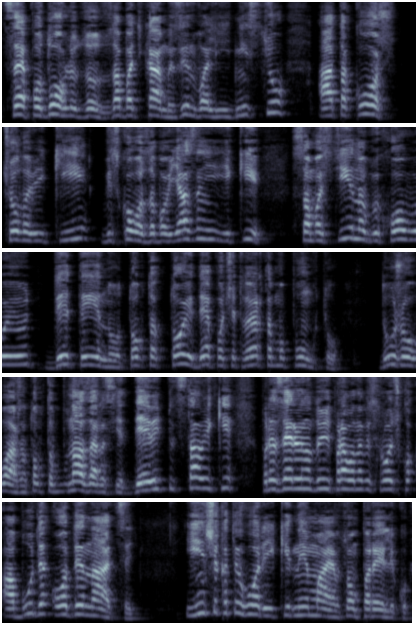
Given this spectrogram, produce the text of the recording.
Це по догляду за батьками з інвалідністю, а також чоловіки військовозобов'язані, які самостійно виховують дитину. Тобто, хто йде по четвертому пункту. Дуже уважно. Тобто, у нас зараз є 9 підстав, які в резерві надають право на відсрочку, а буде 11. Інші категорії, які немає в цьому переліку,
